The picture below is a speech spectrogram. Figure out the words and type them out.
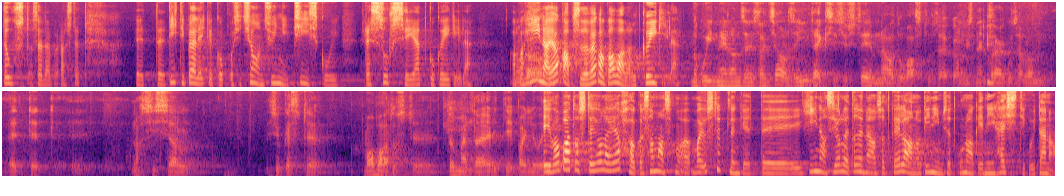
tõusta, sellepärast et et tihtipeale ikkagi opositsioon sünnib siis, kui ressurssi ei jätku kõigile aga no, Hiina jagab seda väga kavalalt kõigile. no kui neil on see sotsiaalse indeksi süsteem näotuvastusega, mis neil praegu seal on, et, et noh, siis seal niisugust vabadust tõmmelda eriti palju ei, ei vabadust ei ole jah, aga samas ma, ma just ütlengi, et eh, Hiinas ei ole tõenäoliselt ka elanud inimesed kunagi nii hästi kui täna.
